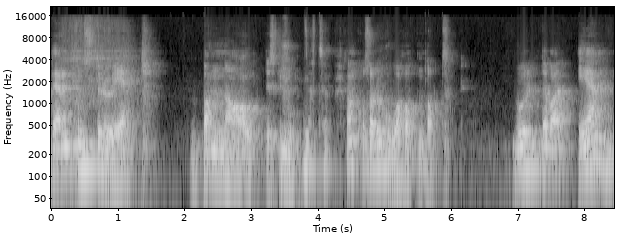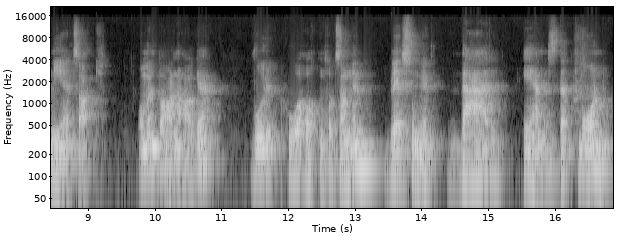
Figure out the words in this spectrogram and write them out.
det er en konstruert, banal diskusjon. Nettopp. sånn? Og så har du Hoa Hottentott, hvor det var én nyhetssak om en barnehage hvor Hoa Hottentott-sangen ble sunget hver eneste morgen.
